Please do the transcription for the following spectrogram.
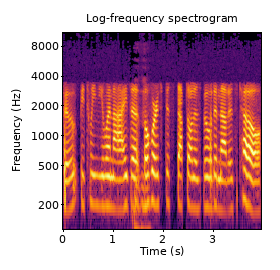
boot. Between you and I, the mm-hmm. the horse just stepped on his boot and not his toe.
